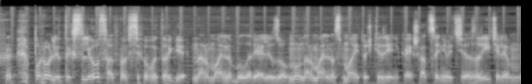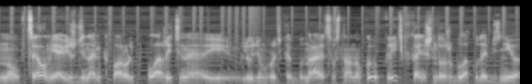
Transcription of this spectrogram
пролитых слез, оно все в итоге нормально было реализовано. Ну, нормально с моей точки зрения, конечно, оценивать зрителям. Но в целом я вижу динамика по ролику положительная, и людям вроде как бы нравится в основном. Критика, конечно, тоже была, куда без нее.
